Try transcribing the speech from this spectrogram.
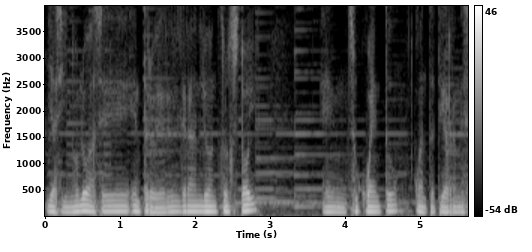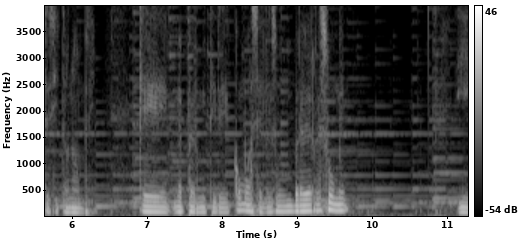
y así nos lo hace entrever el gran León Tolstoy en su cuento Cuánta tierra necesita un hombre, que me permitiré como hacerles un breve resumen y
